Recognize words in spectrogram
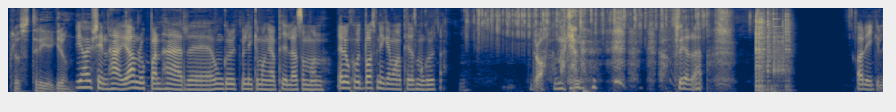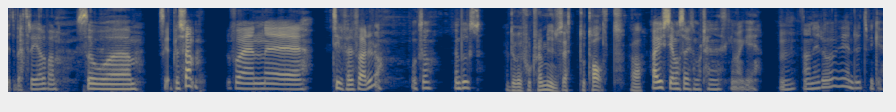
plus tre i grund. Jag har och för sig den här. Jag anropar den här. eh, Hon går ut med lika många pilar som hon... Eller hon kommer tillbaka med lika många pilar som hon går ut med. Bra, man kan flera. Ja, det gick ju lite bättre i alla fall. Så, eh, ska jag plus fem. Då får jag en eh, tillfällig fördel då, också. En boost. Du har väl fortfarande minus ett totalt? Ja. Ja, just det, jag måste räkna bort hennes magi. Mm. Ja, nej, då är det inte mycket.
